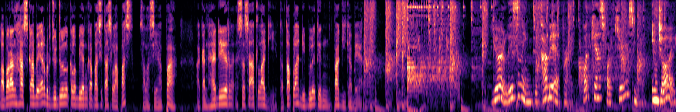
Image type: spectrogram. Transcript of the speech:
Laporan khas KBR berjudul Kelebihan Kapasitas Lapas, Salah Siapa? akan hadir sesaat lagi. Tetaplah di Buletin Pagi KBR. You're listening to KBR Pride, podcast for curious mind. Enjoy!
